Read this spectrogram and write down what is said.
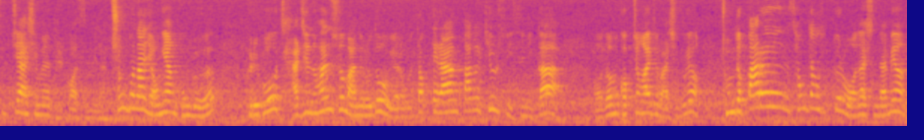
숙지하시면 될 것 같습니다. 충분한 영양 공급 그리고 잦은 환수만으로도 여러분 떡대랑 빵을 키울 수 있으니까 어, 너무 걱정하지 마시고요. 좀 더 빠른 성장 속도를 원하신다면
